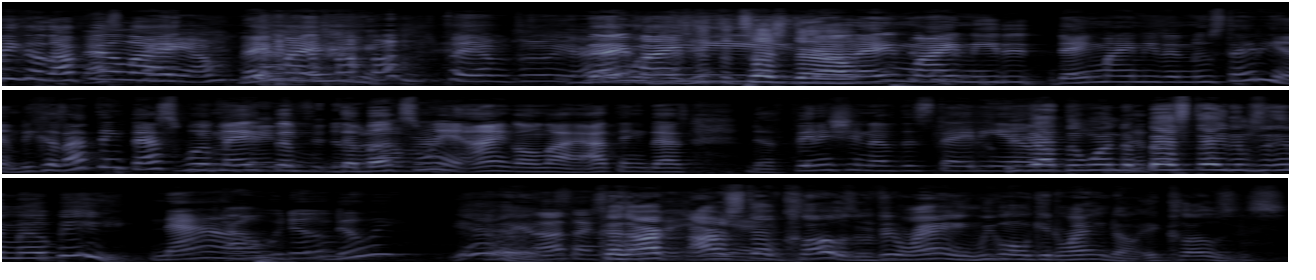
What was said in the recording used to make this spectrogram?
because I That's feel like Pam. they might. Pam Jr. They would've might just hit the need touchdown. No, they might need it. They might need a new stadium because I think that's what You made the, they need to do the Bucks over? win. I ain't gonna lie. I think that's the finishing of the stadium. you got the one of the best stadiums in MLB. now. Oh, we do? Do we? Yeah, I thought because so. our, Yeah. our stuff closes. If it rains, we gonna get rained on. It closes.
